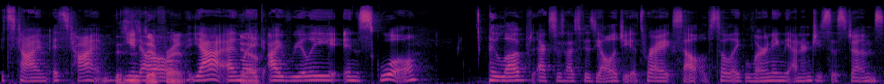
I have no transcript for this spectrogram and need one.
it's time. It's time. This you is know? different. Yeah. And Yeah. like I really in school, I loved exercise physiology. It's where I excelled. So like learning the energy systems.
